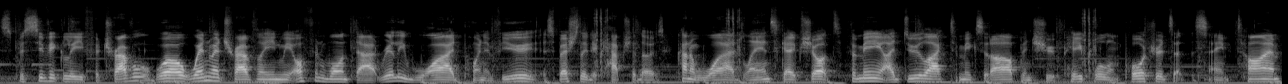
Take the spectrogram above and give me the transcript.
specifically for travel? Well, when we're traveling, we often want that really wide point of view, especially to capture those kind of wide landscape shots. For me, I do like to mix it up and shoot people and portraits at the same time.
